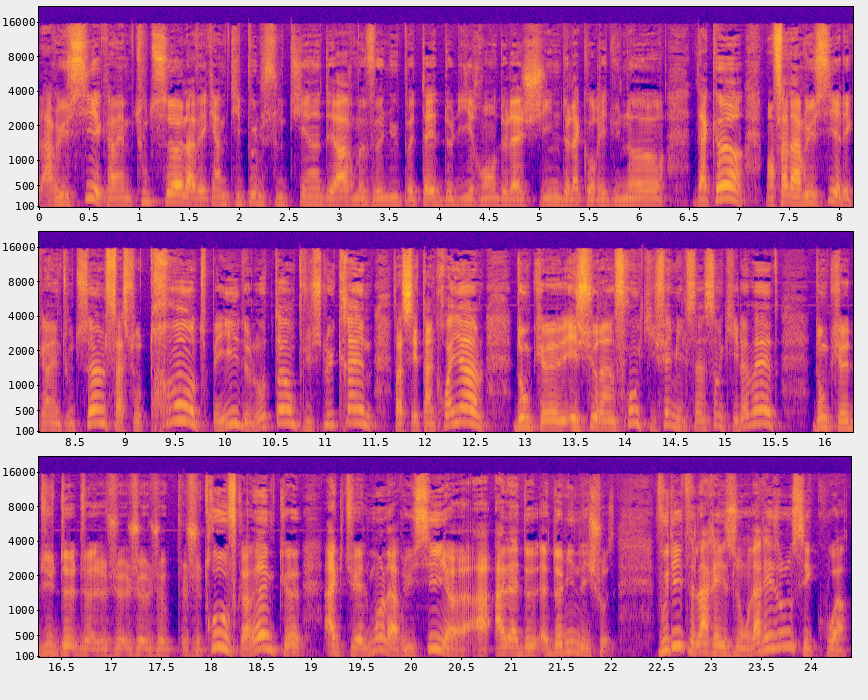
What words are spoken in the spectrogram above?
la Russie est quand même toute seule avec un petit peu le soutien des armes venues peut-être de l'Iran, de la Chine, de la Corée du Nord, d'accord Mais enfin, la Russie, elle est quand même toute seule face aux 30 pays de l'OTAN, plus l'Ukraine. Enfin, c'est incroyable. Donc, euh, et sur un front qui fait 1500 km. Donc, euh, je, trouve quand même que actuellement la Russie domine les choses. Vous dites la raison. La raison, c'est quoi?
